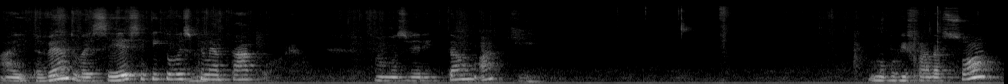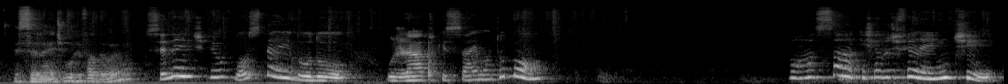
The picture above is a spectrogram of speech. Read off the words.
Aí, tá vendo? Vai ser esse aqui que eu vou experimentar agora. Vamos ver então aqui. Uma borrifada só. Excelente borrifador. Excelente, viu? Gostei do, do o jato que sai, muito bom. Nossa, que cheiro diferente.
